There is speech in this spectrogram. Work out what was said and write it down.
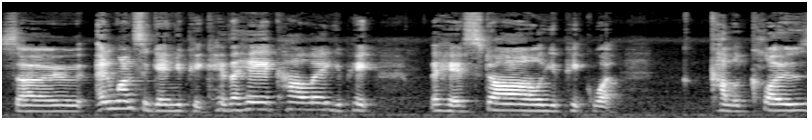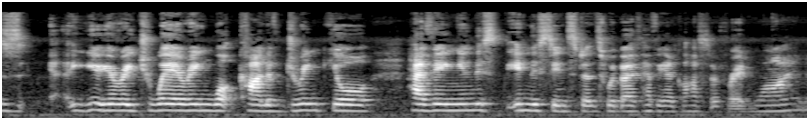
So, and once again, you pick the hair color, you pick the hairstyle, you pick what colored clothes you're each wearing, what kind of drink you're having. In this, in this instance, we're both having a glass of red wine.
